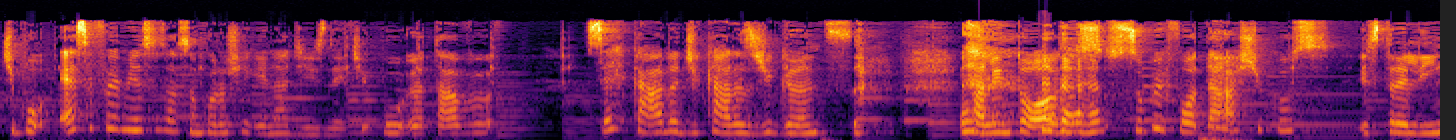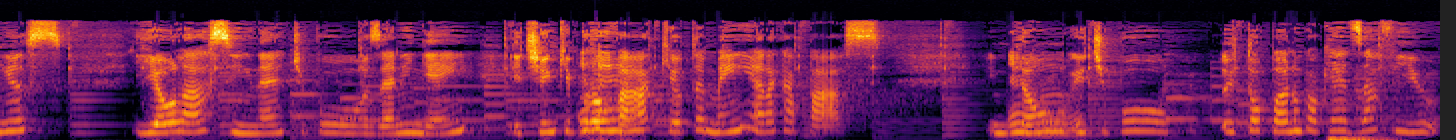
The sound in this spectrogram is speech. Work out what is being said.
Tipo, essa foi a minha sensação quando eu cheguei na Disney. Tipo, eu tava cercada de caras gigantes, talentosos, super fodásticos, estrelinhas. E eu lá assim, né? Tipo, Zé Ninguém. E tinha que provar que eu também era capaz. Então, Uhum. e tipo, e topando qualquer desafio.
